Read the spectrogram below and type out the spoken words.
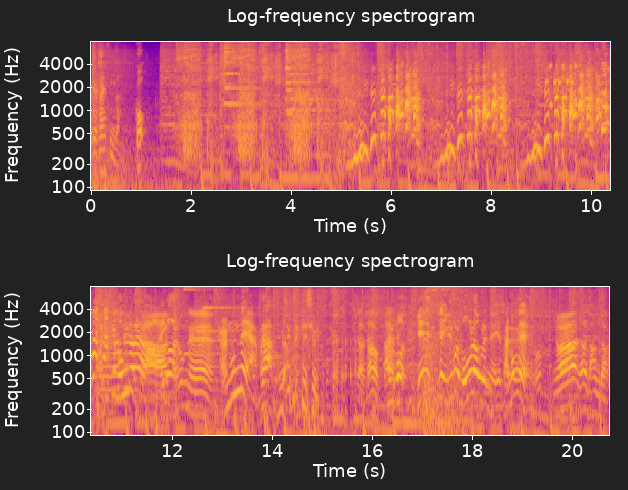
오케이, 가, 가겠습니다. 고. 이게 뭔가야? 이거 잘 먹네. 잘 먹네. 자, 90분 자, 다음. 아니 뭐 얘는 진짜 일부러 먹으려고 그랬네. 얘잘 먹네. 아, 나 잘한다.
